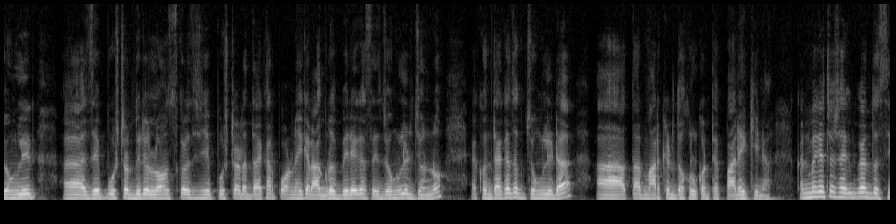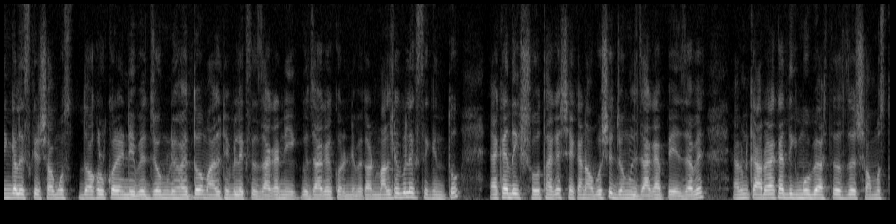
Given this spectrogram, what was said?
জঙ্গলির যে পোস্টার দুটো লঞ্চ করেছে, সেই পোস্টারটা দেখার পর অনেকের আগ্রহ বেড়ে গেছে জঙ্গলির জন্য। এখন দেখা যাক জঙ্গলিটা তার মার্কেট দখল করতে পারে কিনা। কারণ মেগাস্টার শাকিব খান তো সিঙ্গেল স্ক্রিন সমস্ত দখল করে নেবে, জঙ্গলি হয়তো মাল্টিপ্লেক্সে জায়গা নিয়ে, জায়গা করে নেবে। কারণ মাল্টিপ্লেক্সে কিন্তু একাধিক শো থাকে, সেখানে অবশ্যই জঙ্গলি জায়গা পেয়ে যাবে। এমনকি আরও একাধিক মুভি আসতে আসতে সমস্ত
